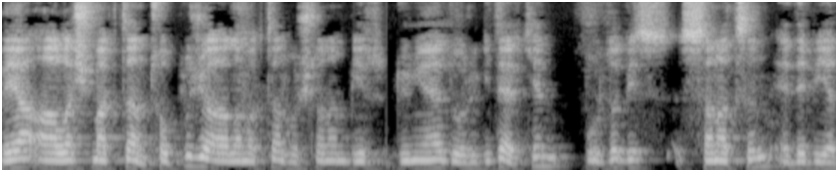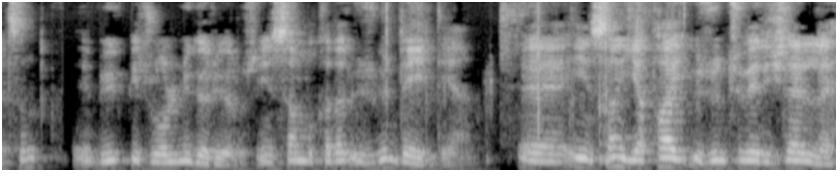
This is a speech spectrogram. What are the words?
veya ağlaşmaktan, topluca ağlamaktan hoşlanan bir dünyaya doğru giderken burada biz sanatın, edebiyatın e, büyük bir rolünü görüyoruz. İnsan bu kadar üzgün değildi yani. Ee, insan yapay üzüntü vericilerle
